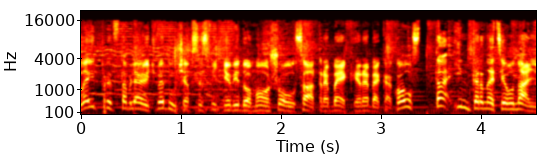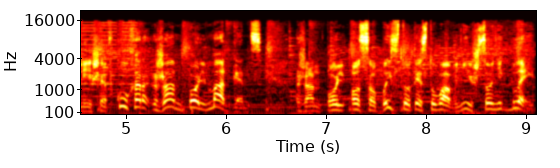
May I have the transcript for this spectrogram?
Blade представляють ведуча всесвітньо відомого шоу Сад Ребекки Ребека Колс та інтернаціональний шеф-кухар Жан-Поль Мадгенс. Жан-Поль особисто тестував ніж Sonic Blade.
